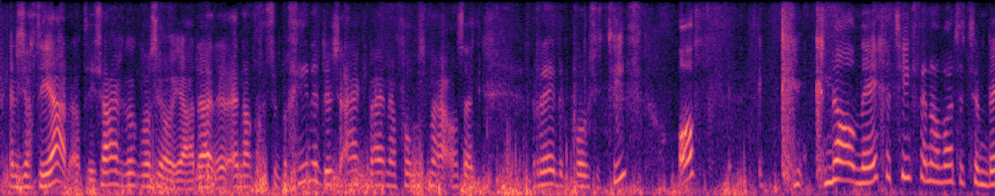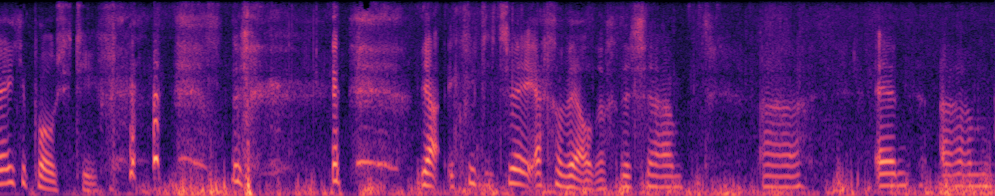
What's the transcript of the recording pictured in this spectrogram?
En die zegt ja, dat is eigenlijk ook wel zo. Ja, en dan ze beginnen dus eigenlijk bijna volgens mij altijd redelijk positief. Of knal negatief en dan wordt het een beetje positief. dus ja, ik vind die twee echt geweldig. Dus um, en um,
